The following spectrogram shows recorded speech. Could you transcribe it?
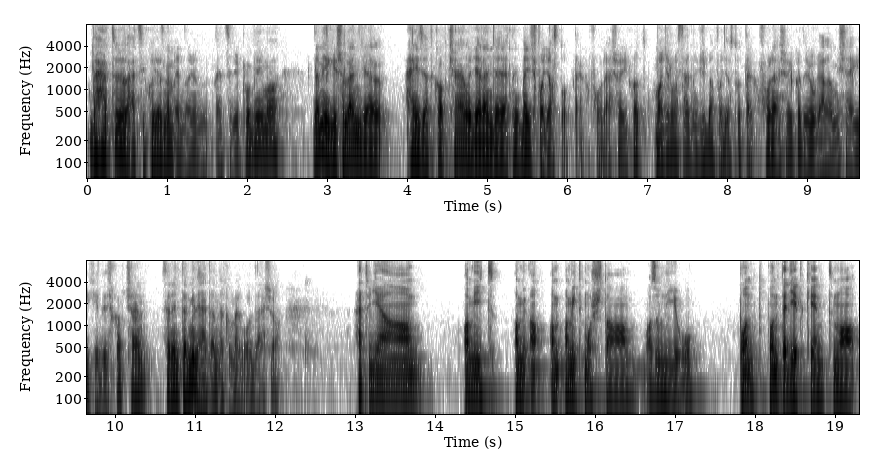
De hát látszik, hogy ez nem egy nagyon egyszerű probléma, de mégis a lengyel helyzet kapcsán ugye a lengyeleknek be is fagyasztották a forrásaikat, Magyarországnak is befagyasztották a forrásaikat a jogállamisági kérdés kapcsán. Szerintem mi lehet ennek a megoldása? Hát ugye a, amit, ami, a, amit most a, az Unió, pont, pont egyébként ma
